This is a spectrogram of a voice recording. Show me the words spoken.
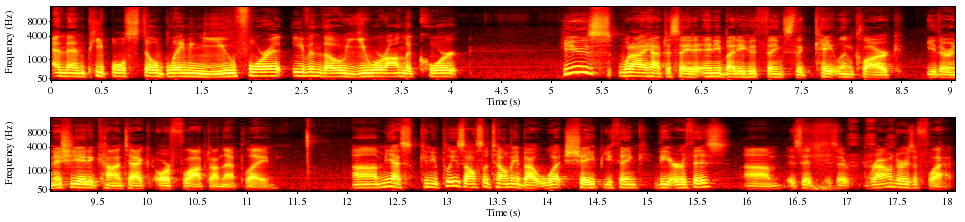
and then people still blaming you for it, even though you were on the court? Here's what I have to say to anybody who thinks that Caitlin Clark either initiated contact or flopped on that play. Um, yes, can you please also tell me about what shape you think the Earth is? Um, is it is it round or is it flat?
